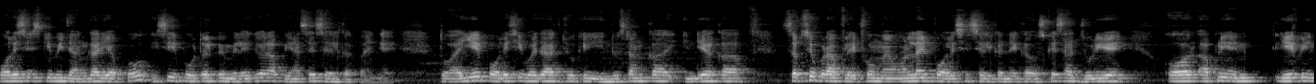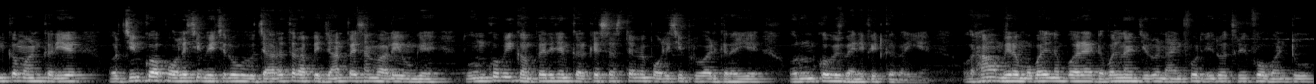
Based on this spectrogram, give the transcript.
पॉलिसीज़ की भी जानकारी आपको इसी पोर्टल पे मिलेगी और आप यहाँ से सेल कर पाएँगे। तो आइए पॉलिसी बाज़ार जो कि हिंदुस्तान का इंडिया का सबसे बड़ा प्लेटफॉर्म है ऑनलाइन पॉलिसी सेल करने का, उसके साथ जुड़िए। और अपनी लिए भी इनकम अर्न करिए। और जिनको आप पॉलिसी बेच रहे हो ज़्यादातर आपके जान पहचान वाले होंगे तो उनको भी कंपैरिजन करके सस्ते में पॉलिसी प्रोवाइड कराइए और उनको भी बेनिफिट करवाइए। और हाँ मेरा मोबाइल नंबर है double nine zero nine four zero three four one two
